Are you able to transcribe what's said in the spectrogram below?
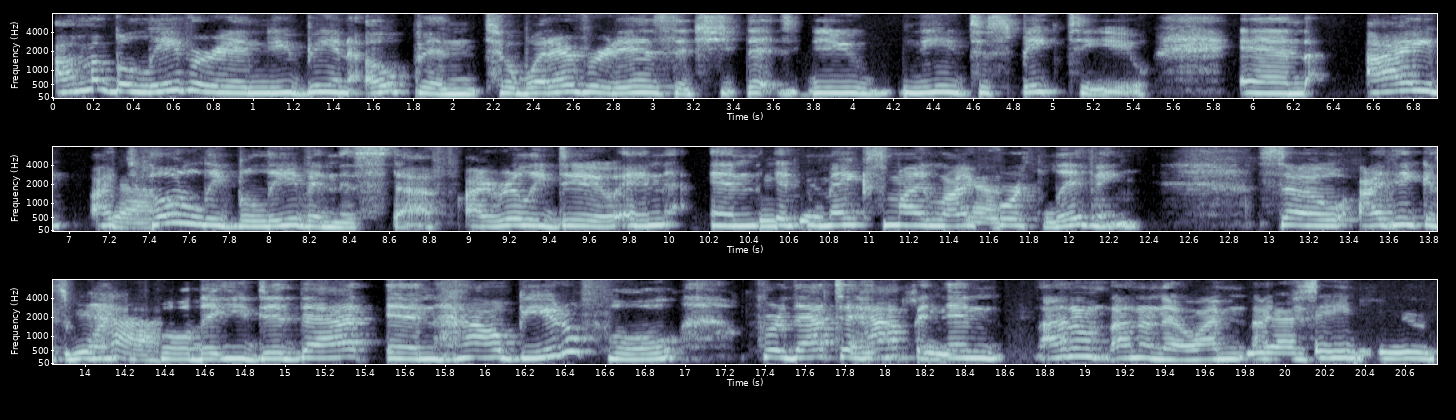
I'm a believer in you being open to whatever it is that you, that you need to speak to you. And I I yeah. totally believe in this stuff. I really do. And and Me it too. makes my life yeah. worth living. So I think it's yeah. wonderful that you did that and how beautiful for that to thank happen. You. And I don't I don't know. I'm I just thank you.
